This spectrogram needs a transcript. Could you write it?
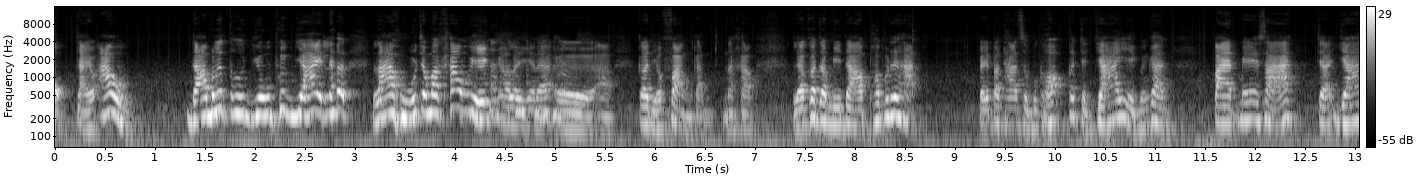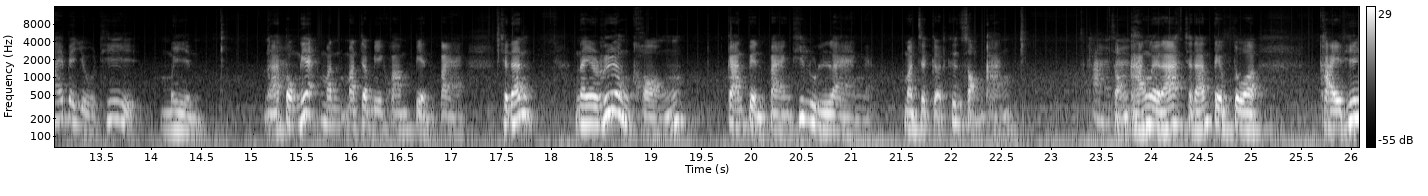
ตกใจว่าเอ้าดาวมฤตยูเพิ่งย้ายแล้วลาหูจะมาเข้าอีกอะไรอย่างเงี้ยนะเอออะก็เดี๋ยวฟังกันนะครับ แล้วก็จะมีดาวพระพฤหัสเป็นประธานสุภเคราะห์ก็จะย้ายอีกเหมือนกัน 8 เมษาจะย้ายไปอยู่ที่มีนนะตรงเนี้ยมันมันจะมีความเปลี่ยนแปลง ฉะนั้นในเรื่องของการเปลี่ยนแปลงที่รุนแรงเนี่ยมันจะเกิดขึ้น2ครั้งค่ะาจาย์สองครั้งเลยนะ ฉะนั้นเตรียมตัว ใครที่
